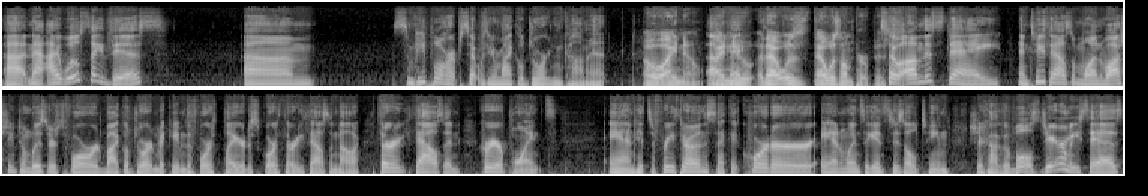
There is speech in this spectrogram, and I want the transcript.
Uh, now, I will say this. Um, some people are upset with your Michael Jordan comment. oh I know I knew that was that was on purpose. So on this day in 2001, Washington Wizards forward Michael Jordan became the fourth player to score thirty thousand dollars, thirty thousand career points, and hits a free throw in the second quarter and wins against his old team, Chicago Bulls. Jeremy says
